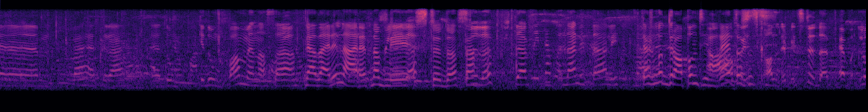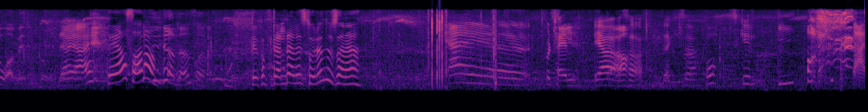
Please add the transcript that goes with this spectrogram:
eh, Hva heter det? Dum, ikke dumpa, men altså Ja, det er i nærheten av å bli stood up, ja. Stood up. Det er, det er, det er litt Det er som å dra på en Jeg har Tinder-date. og faktisk så- aldri blitt stood up. Jeg bare lover. Det er jeg. Det er Sara. Ja, det er Sara. Du kan fortelle den historien, du, Sara. Eh, Fortell. Ja, altså. Det er ikke så Å, skulle i Nei,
